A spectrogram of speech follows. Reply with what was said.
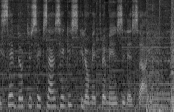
ise 488 kilometre menzile sahip.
